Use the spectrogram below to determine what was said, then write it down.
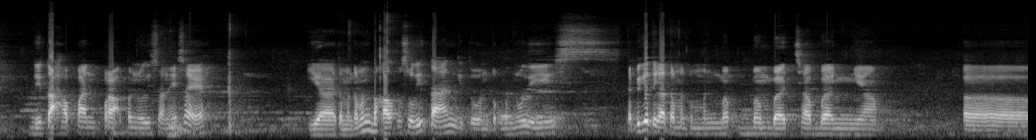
di tahapan pra penulisan esai ya, ya teman-teman bakal kesulitan gitu untuk menulis. Tapi ketika teman-teman mem- membaca banyak eh,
